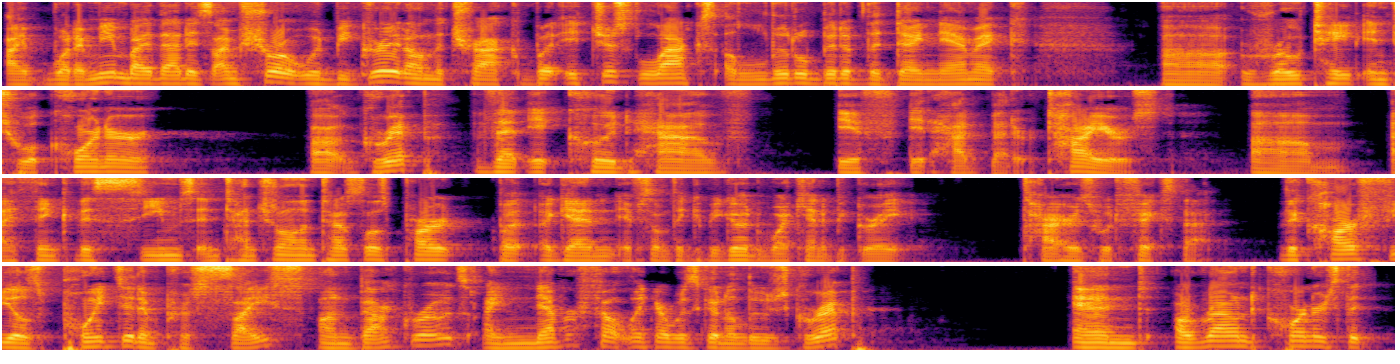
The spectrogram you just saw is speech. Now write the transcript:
I, what I mean by that is, I'm sure it would be great on the track, but it just lacks a little bit of the dynamic uh, rotate into a corner uh, grip that it could have if it had better tires. Um, I think this seems intentional on Tesla's part, but again, if something could be good, why can't it be great? Tires would fix that. The car feels pointed and precise on back roads. I never felt like I was going to lose grip and around corners that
